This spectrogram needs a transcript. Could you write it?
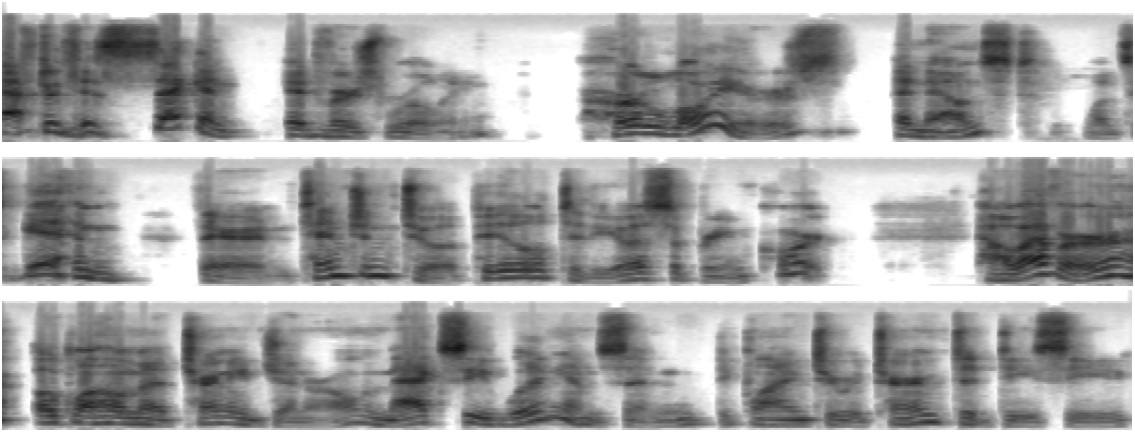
after this second adverse ruling, her lawyers announced once again their intention to appeal to the U.S. Supreme Court. However, Oklahoma Attorney General Mac Q. Williamson declined to return to D.C.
